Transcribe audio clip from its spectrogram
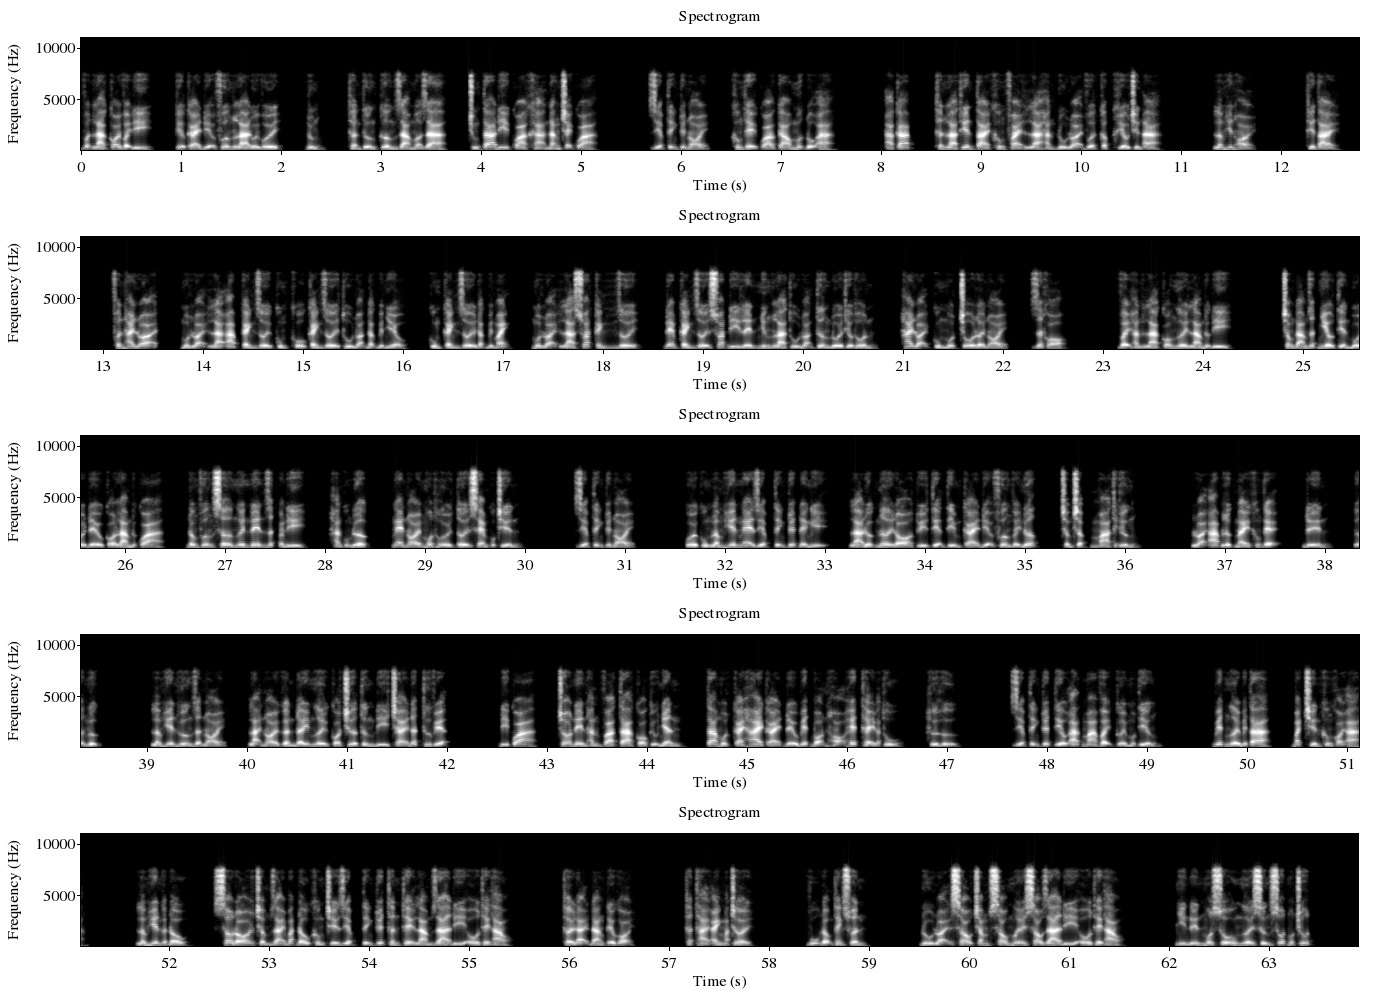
Vẫn là coi vậy đi, kia cái địa phương là đối với, đúng, thần tướng cường giả mở ra, chúng ta đi qua khả năng chạy qua. Diệp tinh tuyết nói, không thể quá cao mức độ a. A cáp thân là thiên tài không phải là hẳn đủ loại vượt cấp khiêu chiến à? Lâm hiên hỏi. Thiên tài. Phân hai loại, một loại là áp cảnh giới củng cố cảnh giới thủ đoạn đặc biệt nhiều, cùng cảnh giới đặc biệt mạnh, một loại là soát cảnh giới, đem cảnh giới soát đi lên nhưng là thủ đoạn tương đối thiếu thốn, hai loại cùng một chỗ lời nói, rất khó. Vậy hẳn là có người làm được đi. Trong đám rất nhiều tiền bối đều có làm được qua, đông phương sơ ngươi nên rất quen đi, hắn cũng được, nghe nói một hồi tới xem cuộc chiến. Diệp tĩnh tuyết nói. Cuối cùng lâm hiên nghe diệp tĩnh tuyết đề nghị, là được nơi đó tùy tiện tìm cái địa phương vẩy nước chầm chập mà thích ứng. Loại áp lực này không tệ, đến ưỡn ngực. Lâm hiên hướng dẫn nói lại nói gần đây ngươi có chưa từng đi trái đất thư viện? Đi qua cho nên hắn và ta có cựu nhân ta một cái hai cái đều biết bọn họ hết thể đặc thủ, hừ hừ. Diệp tinh tuyết tiểu ác ma vậy cười một tiếng. Biết người biết ta bách chiến không khỏi a. Lâm hiên gật đầu sau đó chậm rãi bắt đầu khống chế diệp tinh tuyết thân thể làm ra đi ô thể thao. Thời đại đang kêu gọi. Thất thải ánh mặt trời. Vũ động thanh xuân. Đủ loại sáu trăm sáu mươi sáu ra đi ô thể thao. Nhìn đến một số người sửng sốt một chút.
